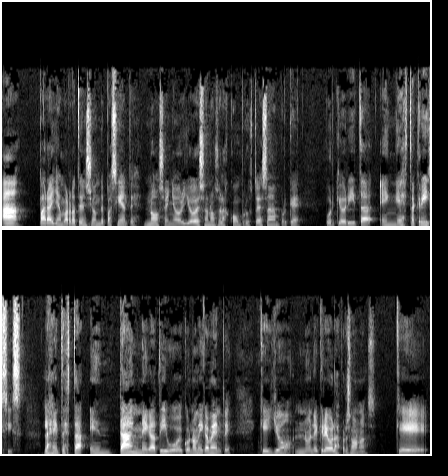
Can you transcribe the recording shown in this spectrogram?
Ah, para llamar la atención de pacientes. No, señor, yo eso no se las compro. ¿Ustedes saben por qué? Porque ahorita en esta crisis la gente está en tan negativo económicamente que yo no le creo a las personas que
